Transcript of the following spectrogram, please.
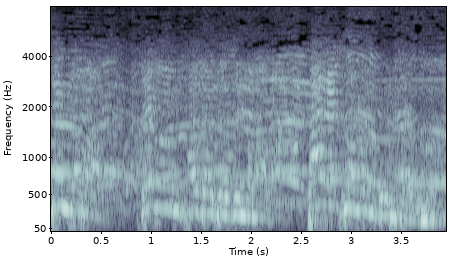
জিন্দাবাদ, বেগম খালেদা জিয়া জিন্দাবাদ। เป็นแฟน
